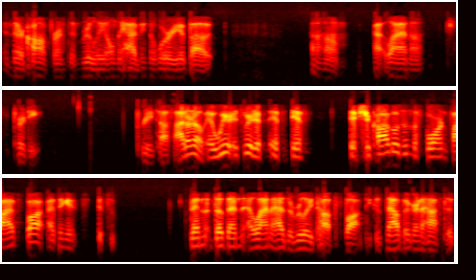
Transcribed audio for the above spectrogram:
in their conference and really only having to worry about um, Atlanta, which is pretty pretty tough. I don't know. It weird. It's weird if if if, if Chicago's in the four and five spot. I think it's it's then then Atlanta has a really tough spot because now they're going to have to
